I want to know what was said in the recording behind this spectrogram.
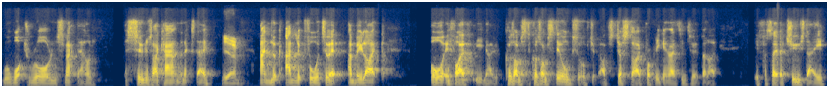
will watch Raw and SmackDown as soon as I can the next day. Yeah. And look and look forward to it and be like, or if I've you know because I'm because I'm still sort of I've just started properly getting into it, but like if I say a Tuesday,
